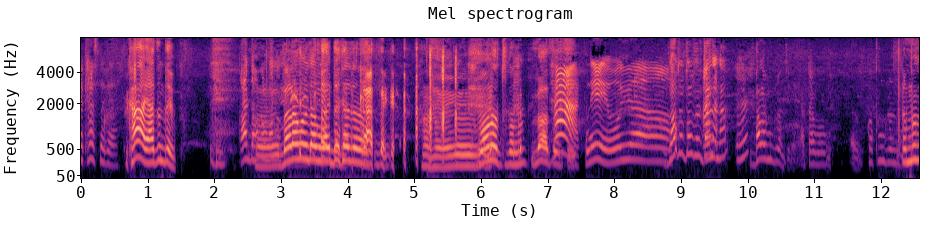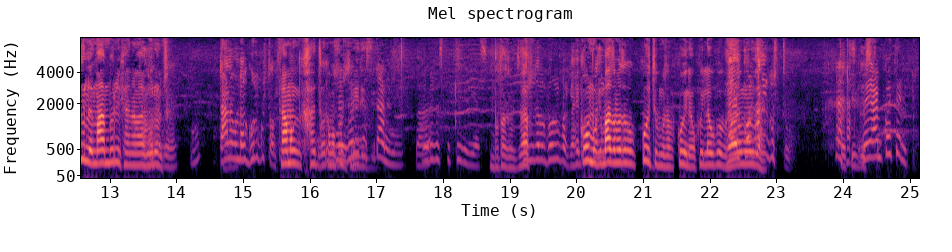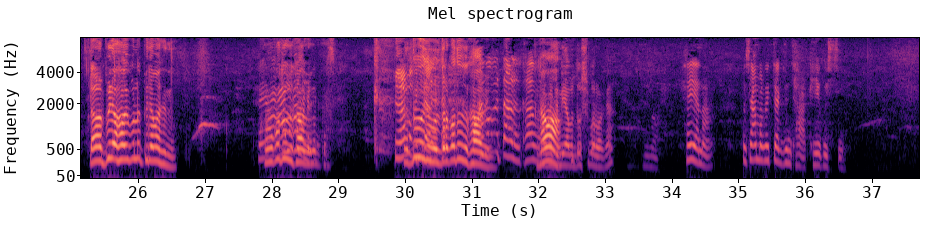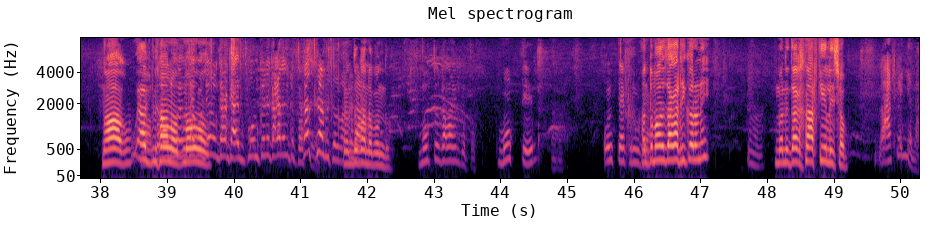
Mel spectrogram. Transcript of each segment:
তা খাস না কে? খাই আজন দেখ। বেড়া মানে যাব। গাই দেখে বলো তো না থাক নে ওই তো মুগলে মা মুড়ি খায় না আমার গরু খাই খাওয়া করছি গরু গোস্ত ফিরে গেছে। বোতা খাই যা। কম কি মাঝে মাঝে কই তুমি কই না কইলে কই ভালো মনে যায় আমি কইতে তারপর পিড়া হয় বলে পিড়া মাছ নি ও কত দূর বল তোর কত খাওয়াবে? খাওয়া। হেয়া? না কইছে আমার কাছে একদিন থাক খেয়ে কইছি। না একদিন খাওয়ালো তোমার ফোন করে গালাগালি করতে দোকানটা বন্ধ? মুখ তো গালাগালি করতে মুক্তের? ওই তো এক রুগা আর তোমার জায়গা ঠিক করে নাই মানে জায়গা আটকে গেলি সব। আটকে না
